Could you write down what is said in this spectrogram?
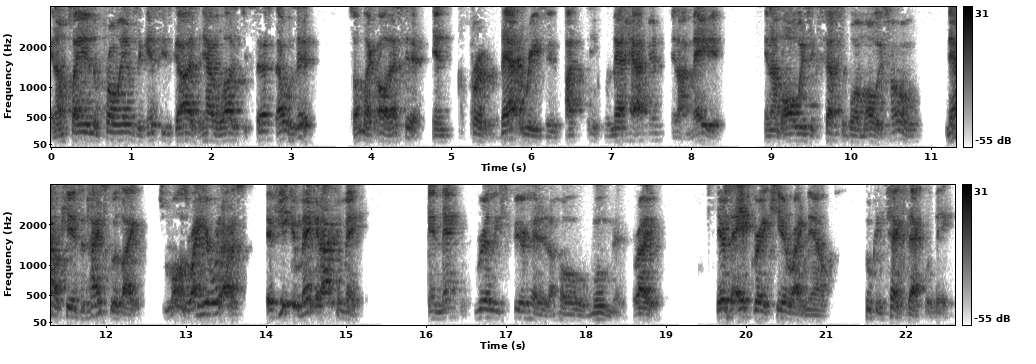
And I'm playing in the pro-ams against these guys and having a lot of success. That was it. So I'm like, oh, that's it. And for that reason, I think when that happened and I made it, and I'm always accessible, I'm always home. Now kids in high school is like, Jamal's right here with us. If he can make it, I can make it. And that really spearheaded a whole movement, right? There's an eighth grade kid right now who can text Zach LaVine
